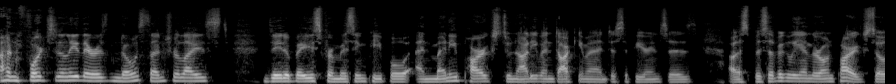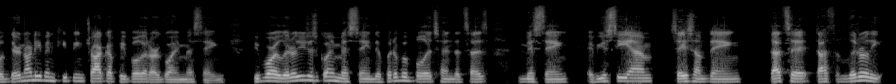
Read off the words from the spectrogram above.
Unfortunately, there is no centralized database for missing people, and many parks do not even document disappearances, uh, specifically in their own parks. So they're not even keeping track of people that are going missing. People are literally just going missing. They put up a bulletin that says missing. If you see them, say something. That's it. That's literally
